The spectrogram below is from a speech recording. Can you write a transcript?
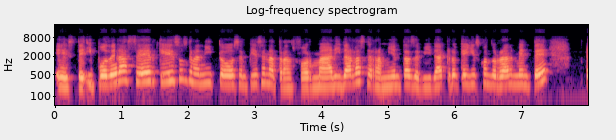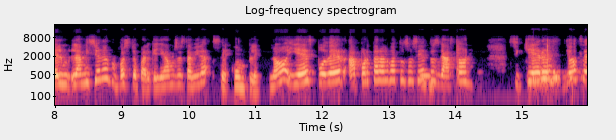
este, y poder hacer que esos granitos empiecen a transformar y dar las herramientas de vida, creo que ahí es cuando realmente el- la misión, el propósito para el que llegamos a esta vida se cumple, ¿no? Y es poder aportar algo a tu sociedad. Entonces, Gastón, si quieres, yo sé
